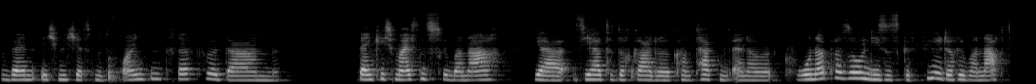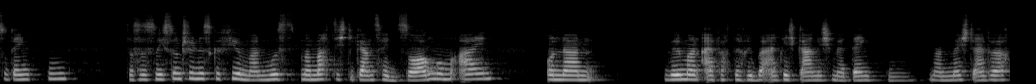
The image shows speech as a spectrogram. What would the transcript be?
Wenn ich mich jetzt mit Freunden treffe, dann denke ich meistens drüber nach, ja, sie hatte doch gerade Kontakt mit einer Corona-Person, dieses Gefühl darüber nachzudenken, das ist nicht so ein schönes Gefühl. Man muss, man macht sich die ganze Zeit Sorgen um einen und dann will man einfach darüber eigentlich gar nicht mehr denken. Man möchte einfach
